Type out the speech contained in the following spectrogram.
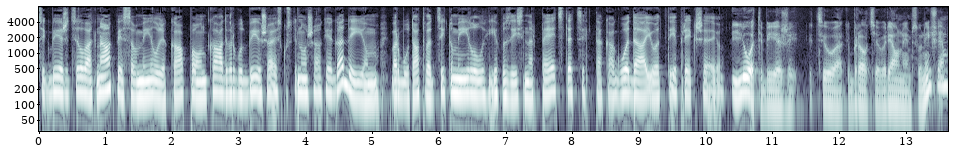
cik bieži cilvēki nāk pie sava mīluļa kapa un kādi varbūt bijuši aizkustinošākie gadījumi. Varbūt atved citu mīluli, iepazīstina ar pēcteci, tā kā godājot iepriekšējo. Ļoti bieži cilvēki brauc jau ar jauniem sunīšiem.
